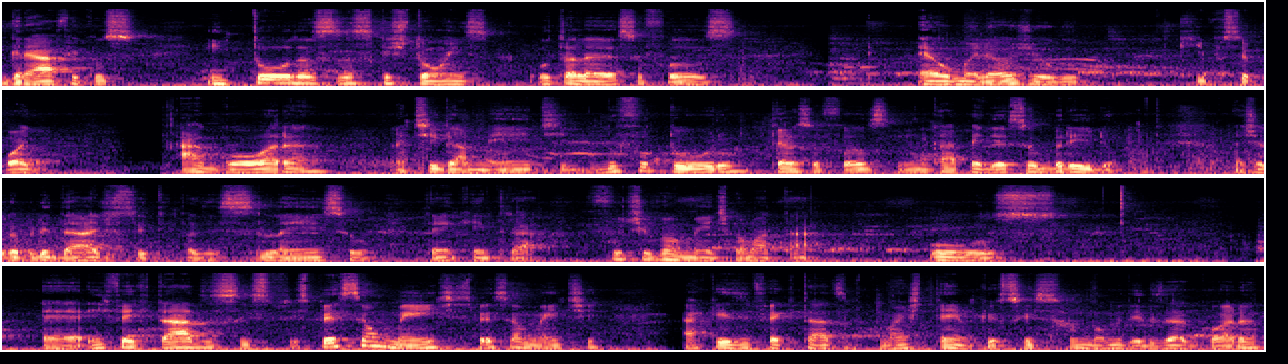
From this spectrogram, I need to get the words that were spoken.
gráficos, em todas as questões, o The Last of Us é o melhor jogo que você pode agora, antigamente, no futuro, The Last of Us nunca vai perder seu brilho. A jogabilidade você tem que fazer silêncio, tem que entrar furtivamente para matar os é, infectados, especialmente, especialmente aqueles infectados com mais tempo, que eu esqueci o nome deles agora.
